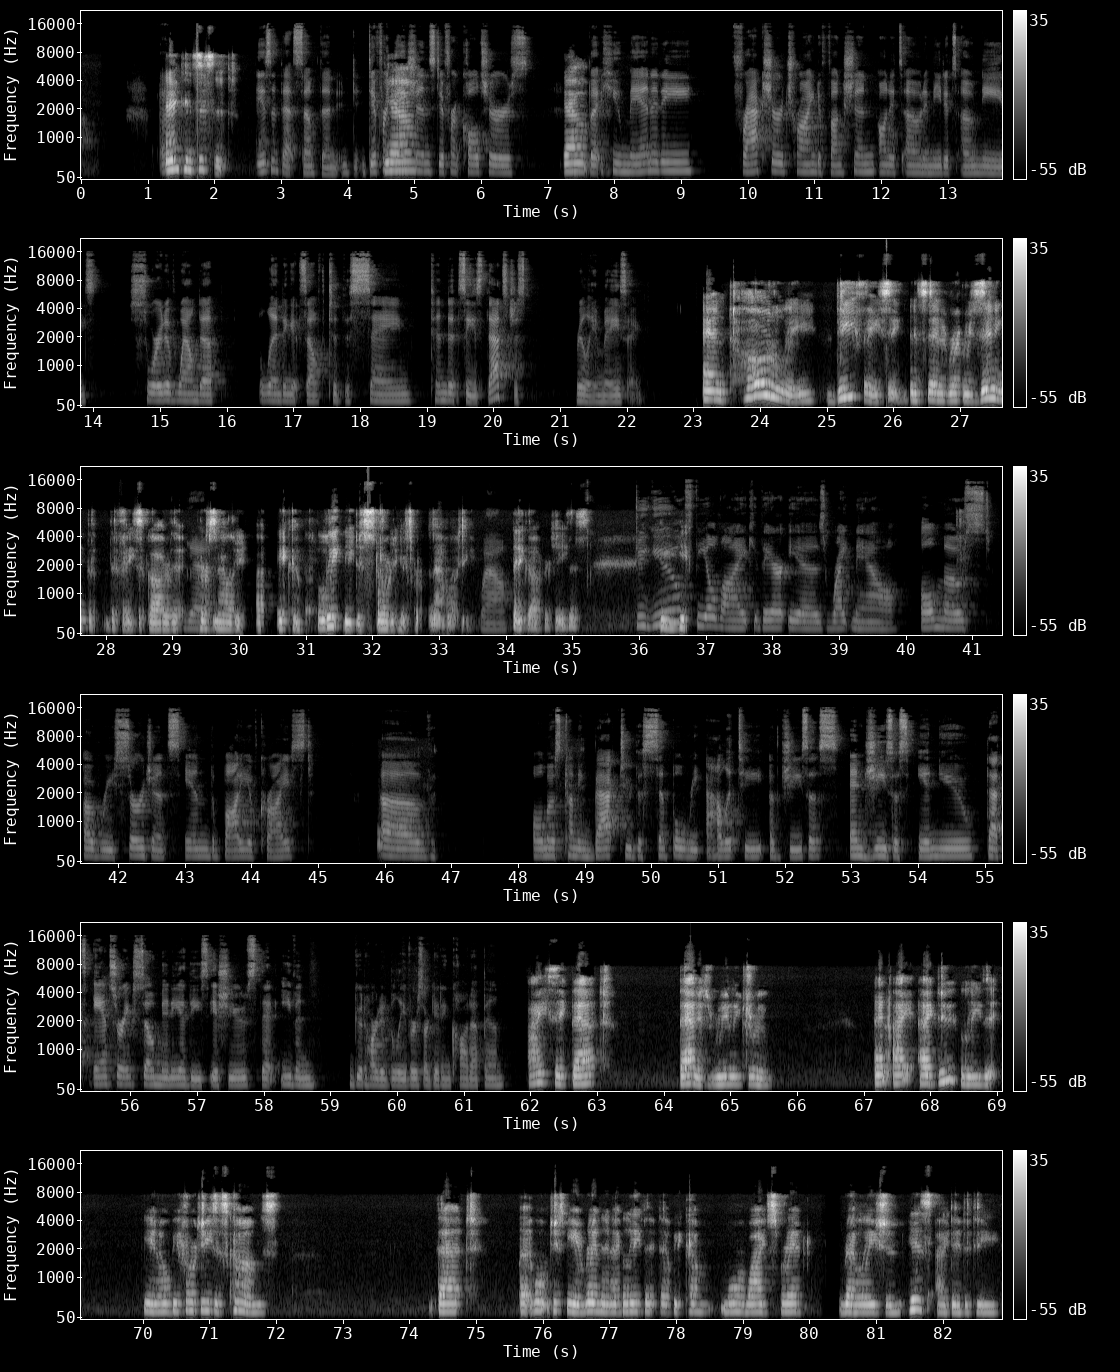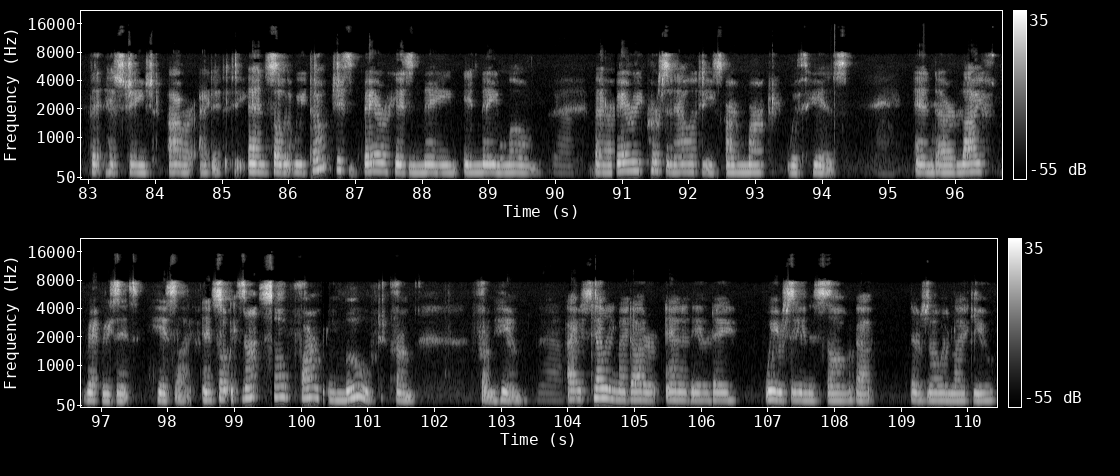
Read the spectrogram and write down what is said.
and consistent. isn't that something? D- different Yeah. nations, different cultures, Yeah, but humanity fractured, trying to function on its own and meet its own needs, sort of wound up lending itself to the same tendencies. That's just really amazing. and totally defacing instead of representing the, the face of God or the Yeah. personality. of God, It completely distorted his personality. Wow. Thank God for Jesus. Do you feel like there is right now almost a resurgence in the body of Christ of almost coming back to the simple reality of Jesus and Jesus in you that's answering so many of these issues that even good hearted believers are getting caught up in? I think that that is really true. And I I do believe that you know before Jesus comes that it won't just be a remnant. I believe that there'll become more widespread revelation, his identity that has changed our identity. And so that we don't just bear his name in name alone, Yeah. but our very personalities are marked with His, and our life represents His life. And so it's not so far removed from from Him. I was telling my daughter Anna the other day, we were singing this song about "There's no one like you."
